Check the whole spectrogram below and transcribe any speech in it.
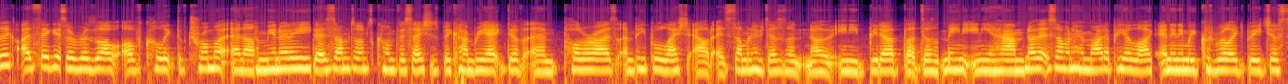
I think it's a result of collective trauma in our community that sometimes conversations become reactive and polarized and people lash out at someone who doesn't know any better but doesn't mean any harm. Know that someone who might appear like an enemy could really be just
